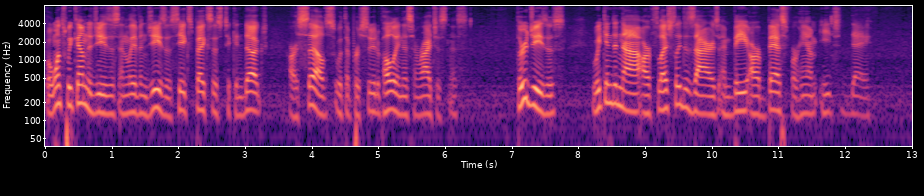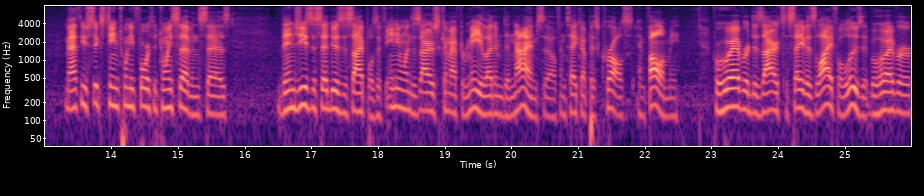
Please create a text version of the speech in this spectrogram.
But once we come to Jesus and live in Jesus, he expects us to conduct ourselves with the pursuit of holiness and righteousness. Through Jesus, we can deny our fleshly desires and be our best for Him each day. Matthew 16 24 through 27 says, Then Jesus said to his disciples, If anyone desires to come after me, let him deny himself and take up his cross and follow me. For whoever desires to save his life will lose it, but whoever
